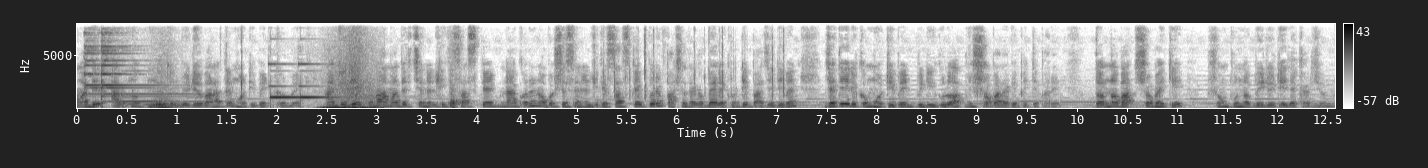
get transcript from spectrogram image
আমাদের আরও নতুন নতুন ভিডিও বানাতে মোটিভেট করবে। আর যদি এখনও আমাদের চ্যানেলটিকে সাবস্ক্রাইব না করেন, অবশ্যই চ্যানেলটিকে সাবস্ক্রাইব করে পাশে থাকা বেল আইকনটি বাজিয়ে দিবেন, যাতে এরকম মোটিভেট ভিডিওগুলো আপনি সবার আগে পেতে পারেন। ধন্যবাদ সবাইকে সম্পূর্ণ ভিডিওটি দেখার জন্য।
